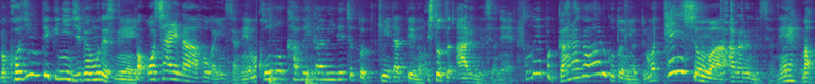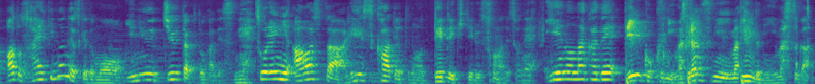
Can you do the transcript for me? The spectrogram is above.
まあ、個人的に自分もですね、まあ、おしゃれな方がいいんですよね。この壁紙でちょっと決めたっていうのも一つあるんですよね。そのやっぱ柄があることによって、まあ、テンションは上がるんですよね。まあ、あと最近なんですけども、輸入住宅とかですね、それに合わせたレースカーテンっていうのも出てきてるそうなんですよね。家の中で英国にいます、フランスにいます、インドにいますが、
